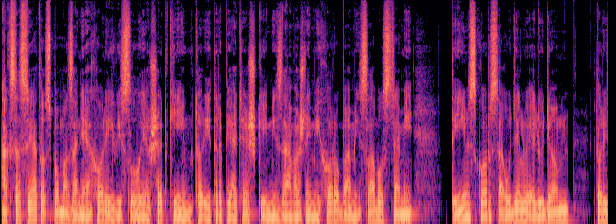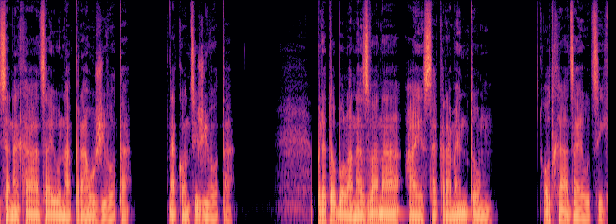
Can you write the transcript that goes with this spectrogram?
Ak sa sviatosť pomazania chorých vysluhuje všetkým, ktorí trpia ťažkými závažnými chorobami, slabosťami, tým skôr sa udeluje ľuďom, ktorí sa nachádzajú na prahu života, na konci života. Preto bola nazvaná aj sakramentum odchádzajúcich,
